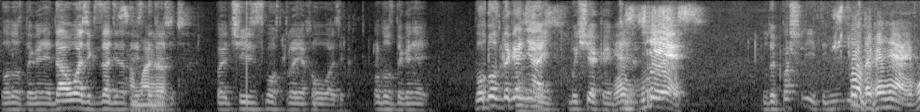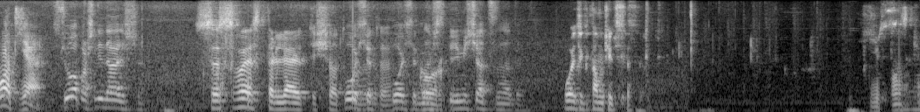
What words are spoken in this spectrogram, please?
Владос догоняй. Да, УАЗик сзади на Самолет. 310. По- Через мост проехал УАЗик. Владос, догоняй. Владос, догоняй. Мы чекаем. Я здесь! Ну так пошли, ты не Что, догоняй? Вот я! Все, пошли дальше. С СВ стреляют еще Похер, откуда-то. похер, Гор. значит перемещаться надо. Котик там учится. Японский.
